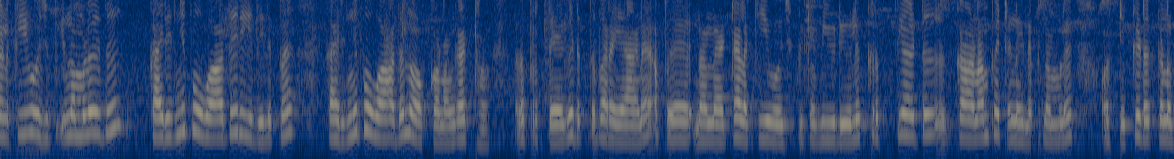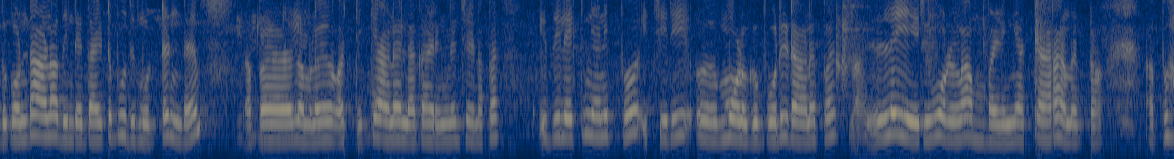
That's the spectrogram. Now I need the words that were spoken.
ഇളക്കി യോജിപ്പിക്കുക നമ്മളിത് കരിഞ്ഞു പോവാതെ രീതിയിൽ ഇപ്പം കരിഞ്ഞു പോവാതെ നോക്കണം കേട്ടോ. അത് പ്രത്യേകം എടുത്ത് പറയാണ്. അപ്പോൾ നന്നായിട്ട് ഇളക്കി യോജിപ്പിക്കുക. വീഡിയോയിൽ കൃത്യമായിട്ട് കാണാൻ പറ്റണില്ല. അപ്പം നമ്മൾ ഒറ്റയ്ക്ക് എടുക്കുന്നത് കൊണ്ടാണ് അതിന്റേതായിട്ട് ബുദ്ധിമുട്ടുണ്ട്. അപ്പോൾ നമ്മൾ ഒറ്റയ്ക്കാണ് എല്ലാ കാര്യങ്ങളും ചെയ്യണം അപ്പം ഇതിലേക്ക് ഞാനിപ്പോൾ ഇച്ചിരി മുളക് പൊടി ഇടാണ്. ഇപ്പം നല്ല എരിവുള്ള അമ്പഴങ്ങ അച്ചാറാണ് കേട്ടോ. അപ്പോൾ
